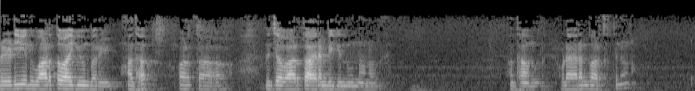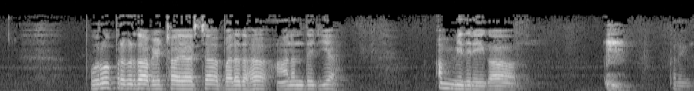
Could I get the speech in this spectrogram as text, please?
റേഡിയോയിൽ വാർത്ത വായിക്കുമ്പോൾ പറയും അധ വാർത്ത എന്നുവെച്ചാൽ വാർത്ത ആരംഭിക്കുന്നു എന്നാണ് അവിടെ അതാന്ന് അവിടെ ആരംഭാർത്ഥത്തിലാണ്. പൂർവപ്രകൃതാപേക്ഷായാശ്ച ബലത ആനന്ദര്യ അമ്യതിരേക. പറയുന്നു.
